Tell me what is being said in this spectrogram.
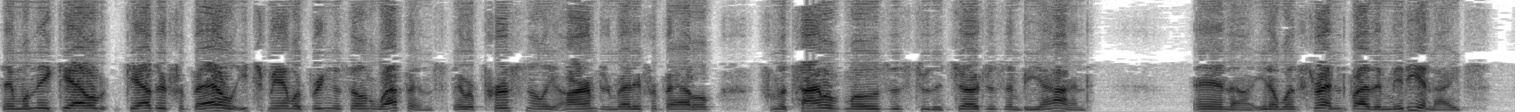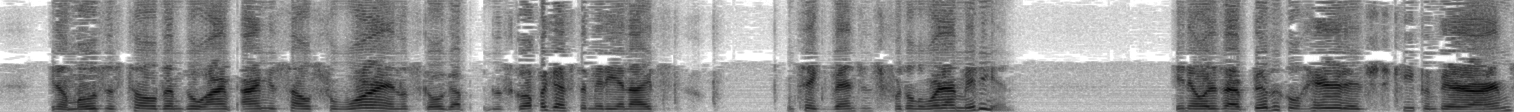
and when they gathered, gathered for battle, each man would bring his own weapons. They were personally armed and ready for battle from the time of Moses through the judges and beyond. And, uh, you know, when threatened by the Midianites, you know, Moses told them, go arm, arm yourselves for war and let's go up, let's go up against the Midianites and take vengeance for the Lord our Midian. You know, it is our biblical heritage to keep and bear arms.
